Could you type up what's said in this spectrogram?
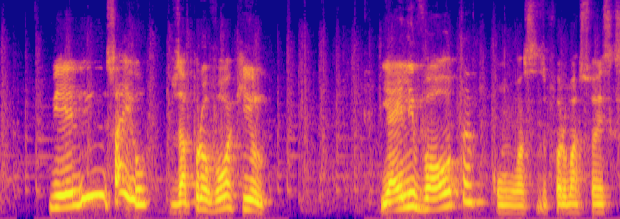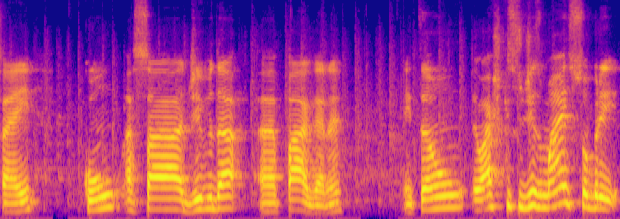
e ele saiu, desaprovou aquilo. E aí ele volta, com essas informações que saem aí, com essa dívida ah, paga, né? Então, eu acho que isso diz mais sobre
